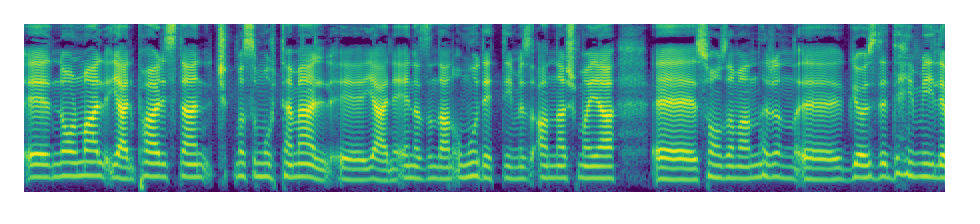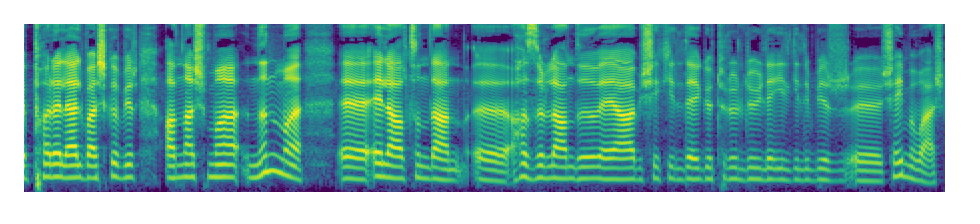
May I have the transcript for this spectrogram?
e, normal yani Paris'ten çıkması muhtemel e, yani en azından umut ettiğimiz anlaşmaya e, son zamanların e, gözde deyimiyle paralel başka bir anlaşmanın mı e, el altından e, hazırlandığı veya bir şekilde götürüldüğüyle ilgili bir e, şey mi var?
